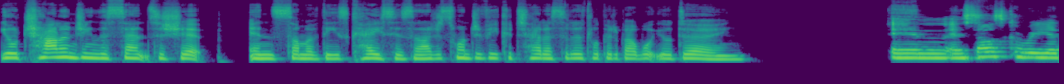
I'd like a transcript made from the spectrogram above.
you're challenging the censorship in some of these cases. And I just wonder if you could tell us a little bit about what you're doing. In, in South Korea,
